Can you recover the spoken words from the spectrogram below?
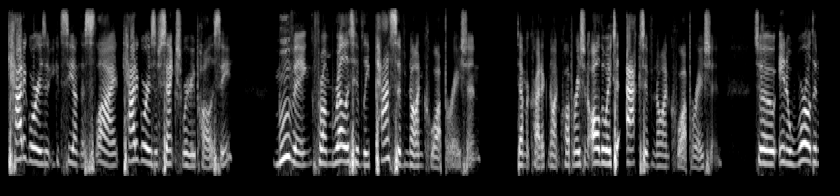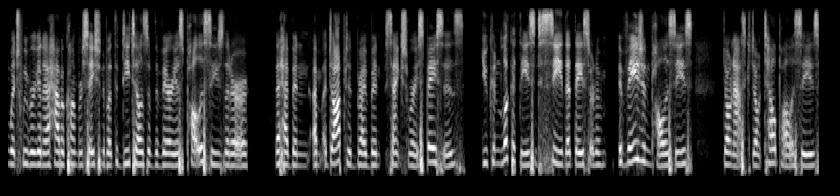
categories that you can see on this slide: categories of sanctuary policy, moving from relatively passive non-cooperation democratic non-cooperation all the way to active non-cooperation. So in a world in which we were going to have a conversation about the details of the various policies that are that have been um, adopted by sanctuary spaces, you can look at these and to see that they sort of evasion policies, don't ask, don't tell policies.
